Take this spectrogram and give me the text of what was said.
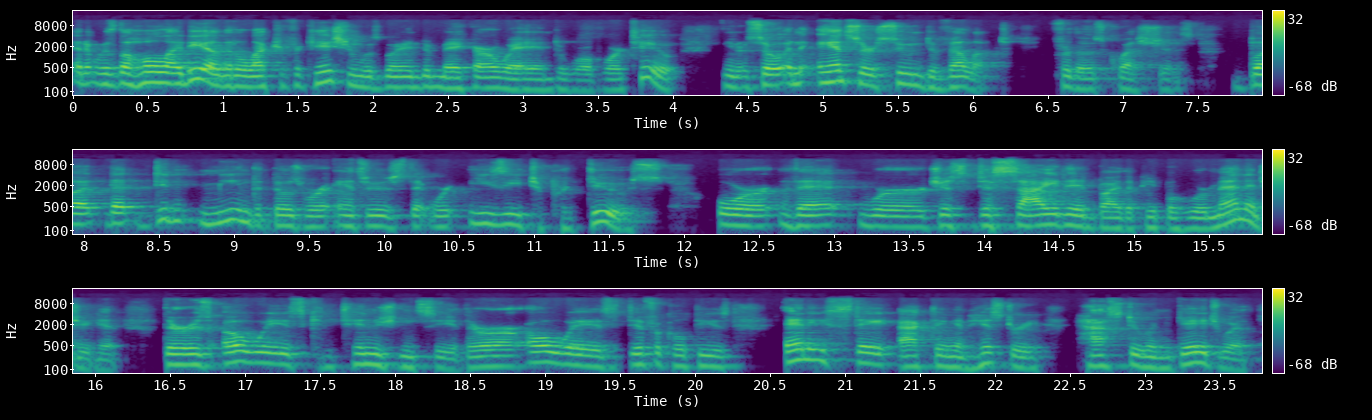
And it was the whole idea that electrification was going to make our way into World War II. You know, so an answer soon developed for those questions. But that didn't mean that those were answers that were easy to produce or that were just decided by the people who were managing it. There is always contingency, there are always difficulties any state acting in history has to engage with.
